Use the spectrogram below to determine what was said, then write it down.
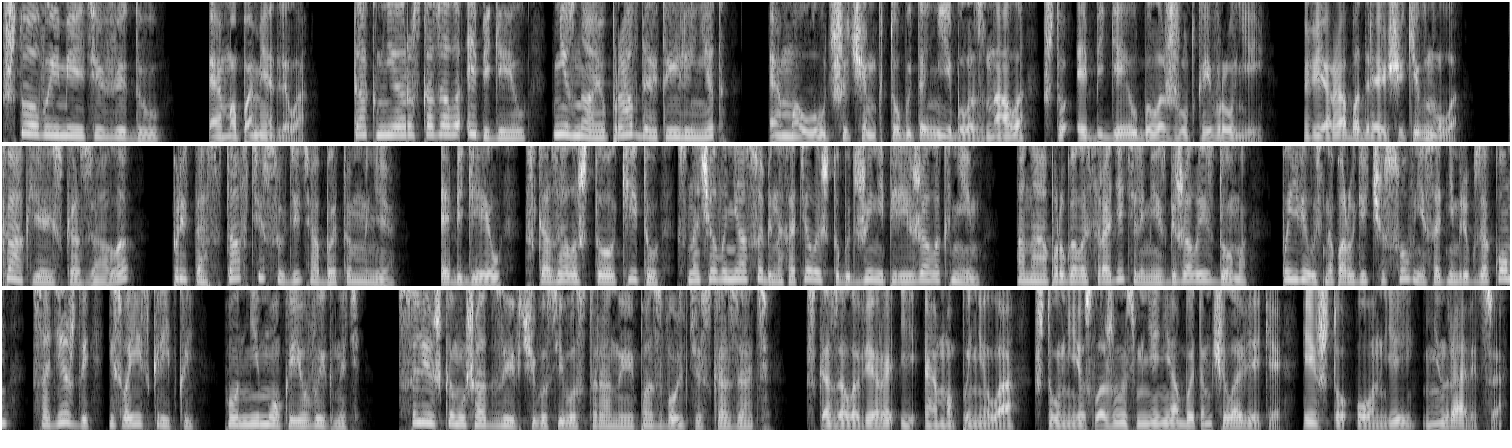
Что вы имеете в виду?» Эмма помедлила. «Так мне рассказала Эбигейл. Не знаю, правда это или нет». Эмма лучше, чем кто бы то ни было, знала, что Эбигейл была жуткой вруньей. Вера ободряюще кивнула. «Как я и сказала, предоставьте судить об этом мне. Эбигейл сказала, что Киту сначала не особенно хотелось, чтобы Джинни переезжала к ним. Она поругалась с родителями и сбежала из дома. Появилась на пороге часовни с одним рюкзаком, с одеждой и своей скрипкой. Он не мог ее выгнать. «Слишком уж отзывчиво с его стороны, позвольте сказать», сказала Вера, и Эмма поняла, что у нее сложилось мнение об этом человеке и что он ей не нравится.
